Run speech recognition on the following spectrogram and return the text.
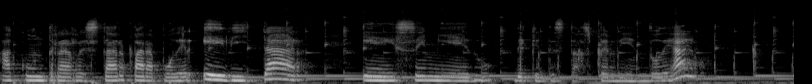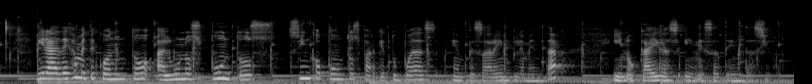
a contrarrestar para poder evitar ese miedo de que te estás perdiendo de algo. Mira, déjame te cuento algunos puntos, cinco puntos para que tú puedas empezar a implementar y no caigas en esa tentación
